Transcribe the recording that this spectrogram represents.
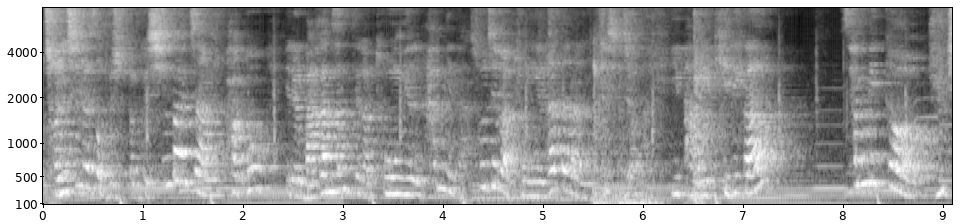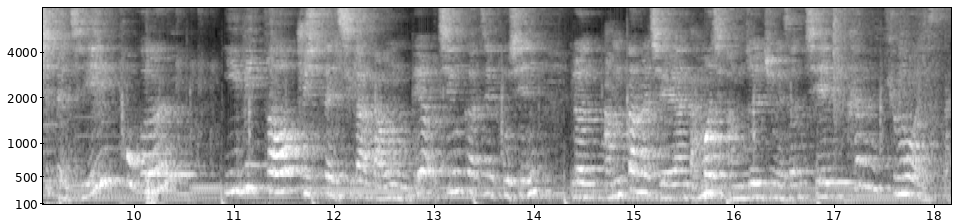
전실에서 보셨던 그 신발장하고 이를 마감 상태가 동일합니다. 소재가 동일하다는 뜻이죠. 이 방의 길이가 3m 60cm, 폭은 2m 90cm가 나오는데요. 지금까지 보신 이런 안방을 제외한 나머지 방들 중에서는 제일 큰 규모가 있어요.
